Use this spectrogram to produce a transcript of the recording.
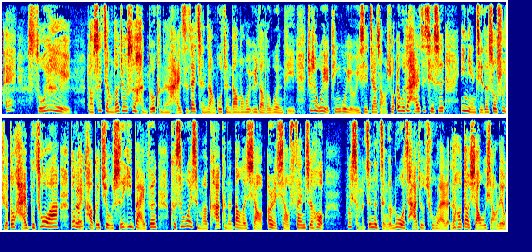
哎，所以。老师讲到，就是很多可能孩子在成长过程当中会遇到的问题，就是我也听过有一些家长说，哎，我的孩子其实一年级的时候数学都还不错啊，都可以考个九十一百分，可是为什么他可能到了小二、小三之后，为什么真的整个落差就出来了？然后到小五、小六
